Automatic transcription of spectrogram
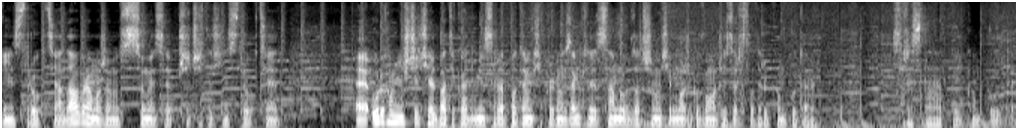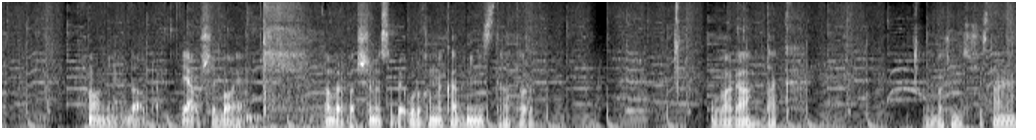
Instrukcja. Dobra, możemy w sumie sobie przeczytać instrukcję. E, uruchom niszczyciel Batyko Administrator. Potem jak się program zamknie sam lub zatrzyma się, możesz go wyłączyć. Zrestartuj komputer. Zrestartuj komputer. O nie, dobra. Ja już się boję. Dobra, patrzymy sobie. Uruchom jako administrator. Uwaga, tak. Zobaczymy co się stanie.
